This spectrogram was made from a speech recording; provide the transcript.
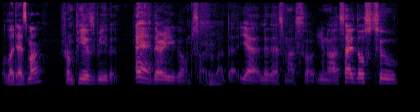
Ledezma? From PSV the, eh there you go. I'm sorry about that. Yeah Ledezma. So you know aside those two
